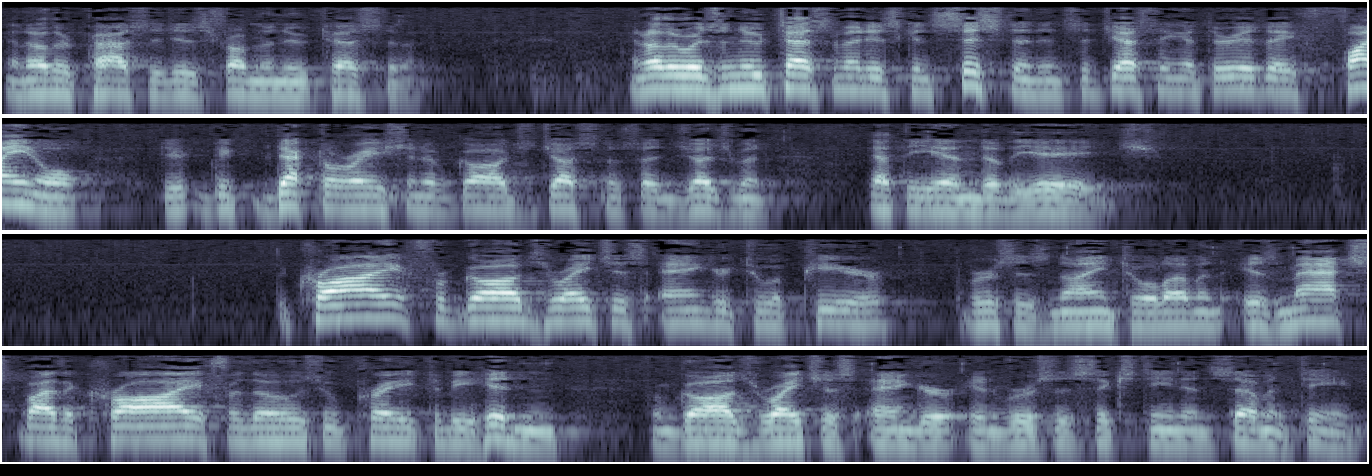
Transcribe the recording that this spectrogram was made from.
and other passages from the New Testament. In other words, the New Testament is consistent in suggesting that there is a final de- de- declaration of God's justice and judgment at the end of the age. The cry for God's righteous anger to appear, verses 9 to 11, is matched by the cry for those who pray to be hidden from God's righteous anger in verses 16 and 17.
